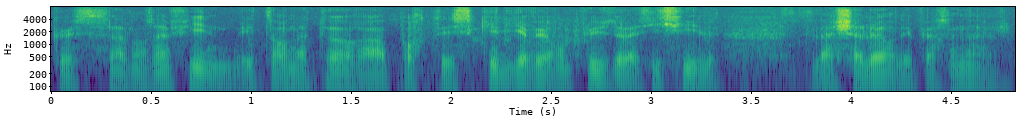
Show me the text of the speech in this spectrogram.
que ça dans un film. Et Tornator a apporté ce qu'il y avait en plus de la Sicile, la chaleur des personnages.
